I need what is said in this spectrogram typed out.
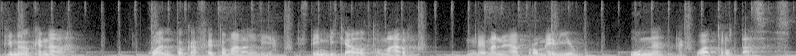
Primero que nada, ¿Cuánto café tomar al día? Está indicado tomar de manera promedio una a cuatro tazas.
